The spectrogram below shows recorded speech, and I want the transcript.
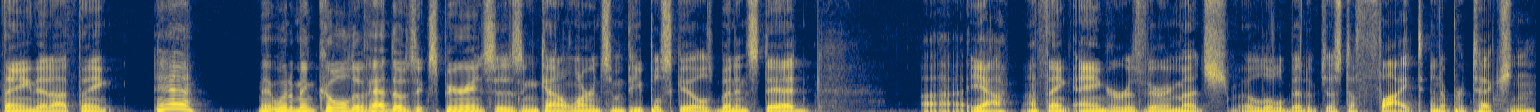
thing that I think, yeah, it would have been cool to have had those experiences and kind of learned some people skills, but instead, uh, yeah, I think anger is very much a little bit of just a fight and a protection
